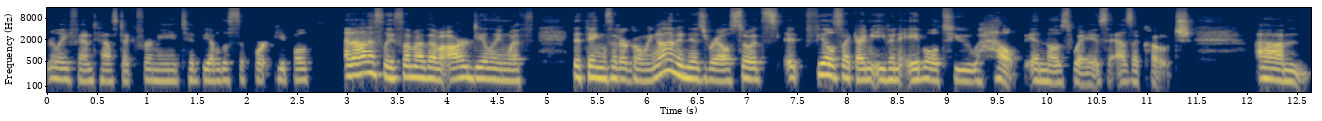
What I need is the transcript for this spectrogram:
really fantastic for me to be able to support people and honestly some of them are dealing with the things that are going on in israel so it's it feels like i'm even able to help in those ways as a coach um,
